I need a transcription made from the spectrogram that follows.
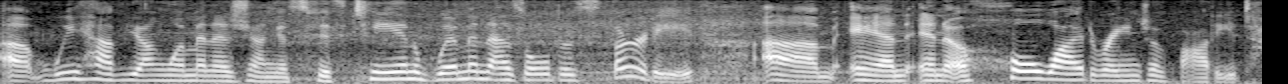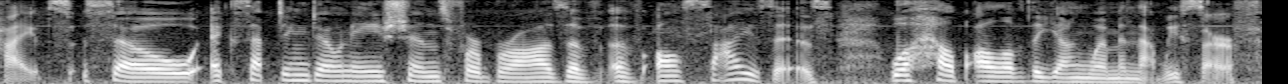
Um, we have young women as young as 15, women as old as 30, um, and in a whole wide range of body types. So accepting donations for bras of, of all sizes will help all of the young women that we serve.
